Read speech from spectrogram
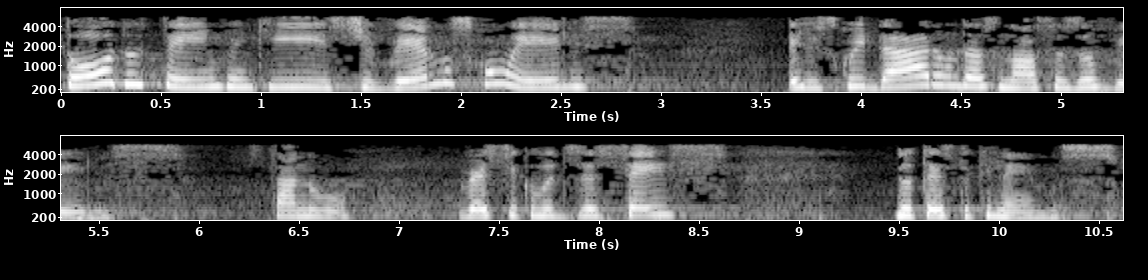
todo o tempo em que estivemos com eles, eles cuidaram das nossas ovelhas. Está no versículo 16 do texto que lemos.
